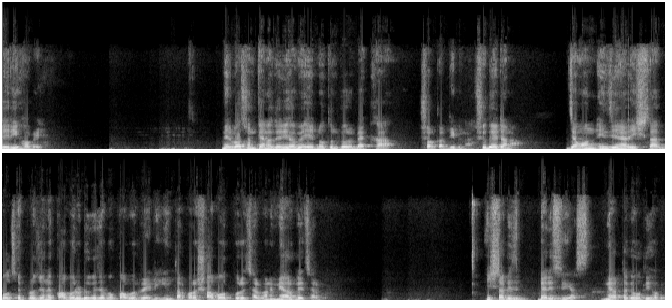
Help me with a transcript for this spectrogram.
দেরি হবে? নির্বাচন কেন দেরি হবে এর নতুন করে ব্যাখ্যা সরকার দিবে না। শুধু এটা না, যেমন ইঞ্জিনিয়ার ইশরাক বলছে, প্রয়োজনে কবরে ঢুকে যাব, কবর রেডি কিন্তু তারপরে শপথ করে ছাড়বো মানে মেয়র হয়ে ছাড়বো। Ishraque is very serious mayor তাকে হতেই হবে।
